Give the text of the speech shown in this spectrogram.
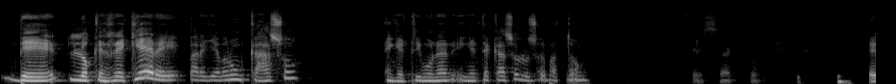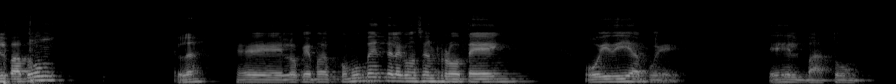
de lo que requiere para llevar un caso en el tribunal, en este caso el uso del bastón. Exacto. El batón. Eh, lo que comúnmente le conocen rotén, hoy día pues es el batón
